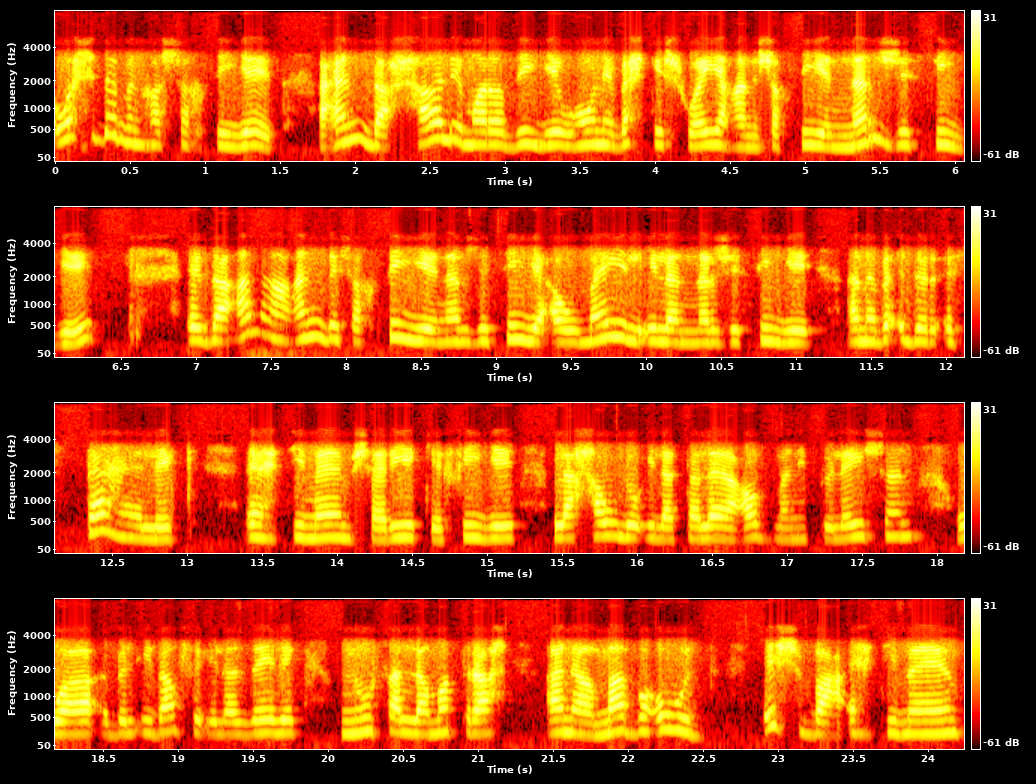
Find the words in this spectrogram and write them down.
وحدة من هالشخصيات عندها حالة مرضية وهون بحكي شوي عن الشخصية النرجسية إذا أنا عندي شخصية نرجسية أو ميل إلى النرجسية أنا بقدر أستهلك اهتمام شريكي فيي لحوله إلى تلاعب مانيبيوليشن وبالإضافة إلى ذلك نوصل لمطرح أنا ما بعود إشبع اهتمام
